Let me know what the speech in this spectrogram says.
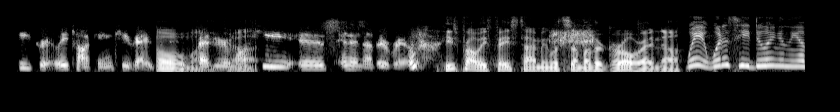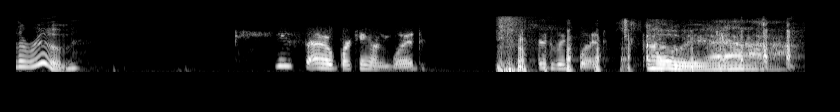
secretly talking to you guys Oh in his my bedroom while he is in another room. He's probably FaceTiming with some other girl right now. Wait, what is he doing in the other room? He's uh, working on wood. Wood with wood. oh, yeah.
